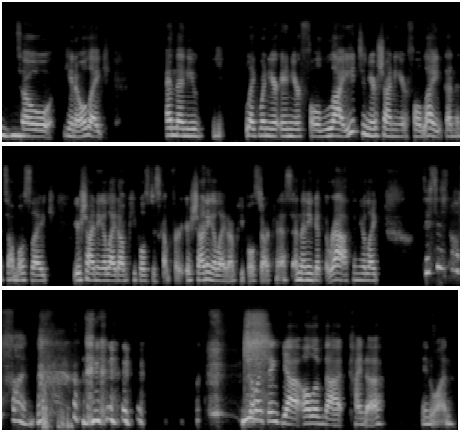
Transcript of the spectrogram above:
Mhm. so you know like and then you like when you're in your full light and you're shining your full light then it's almost like you're shining a light on people's discomfort you're shining a light on people's darkness and then you get the wrath and you're like this is not fun. So i think yeah all of that kind of in one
